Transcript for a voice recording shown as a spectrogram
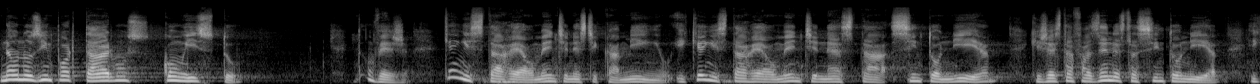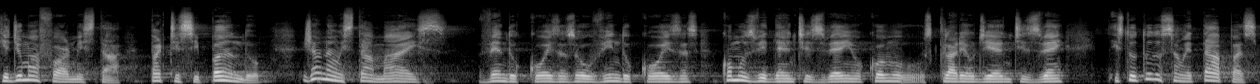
não nos importarmos com isto. Então veja, quem está realmente neste caminho e quem está realmente nesta sintonia, que já está fazendo esta sintonia e que de uma forma está participando, já não está mais vendo coisas, ouvindo coisas, como os videntes veem ou como os clareaudientes veem. Isto tudo são etapas,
